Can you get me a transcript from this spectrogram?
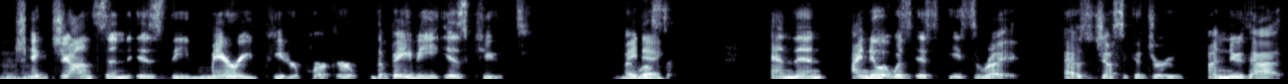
Mm-hmm. Jake Johnson is the married Peter Parker. The baby is cute. Mayday. And then I knew it was Is- Issa Rae as Jessica Drew. I knew that.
